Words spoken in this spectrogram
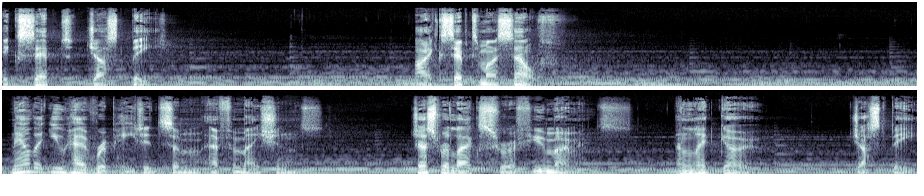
except just be. I accept myself. Now that you have repeated some affirmations, just relax for a few moments and let go. Just be.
